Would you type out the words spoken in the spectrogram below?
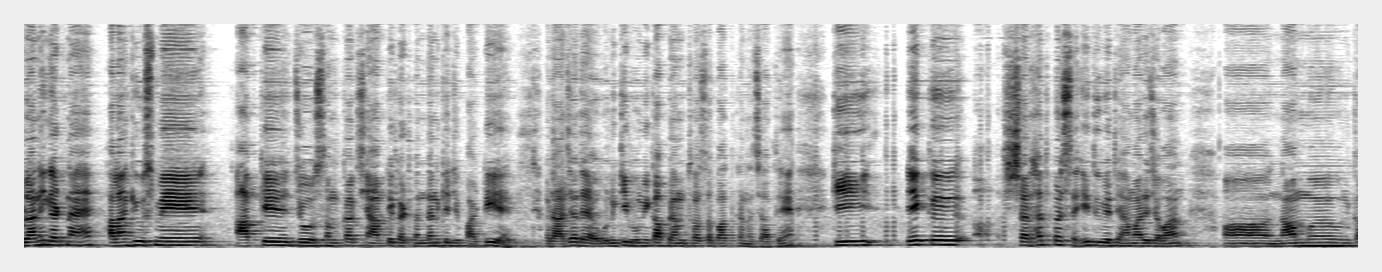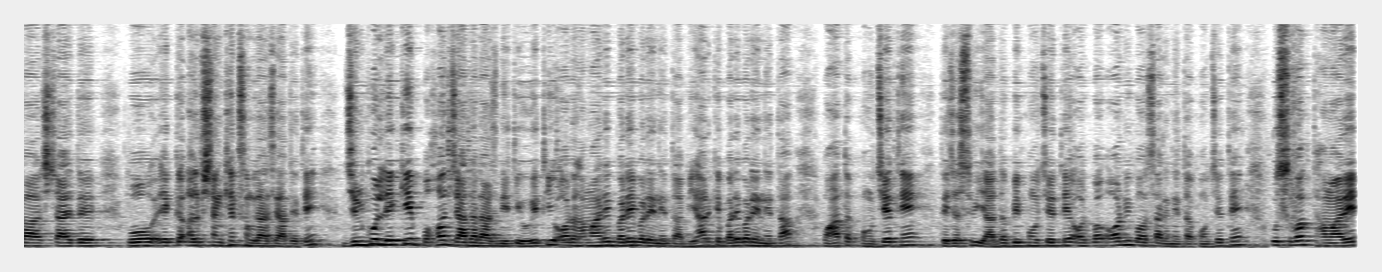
पुरानी घटना है, हालाँकि उसमें आपके जो समकक्ष हैं आपके गठबंधन की जो पार्टी है राजद है उनकी भूमिका पर हम थोड़ा सा बात करना चाहते हैं कि एक सरहद पर शहीद हुए थे हमारे जवान अ, नाम उनका शायद वो एक अल्पसंख्यक समुदाय से आते थे जिनको लेके बहुत ज़्यादा राजनीति हुई थी और हमारे बड़े बड़े नेता बिहार के बड़े बड़े नेता वहाँ तक पहुँचे थे तेजस्वी यादव भी पहुँचे थे और और भी बहुत सारे नेता पहुँचे थे। उस वक्त हमारे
